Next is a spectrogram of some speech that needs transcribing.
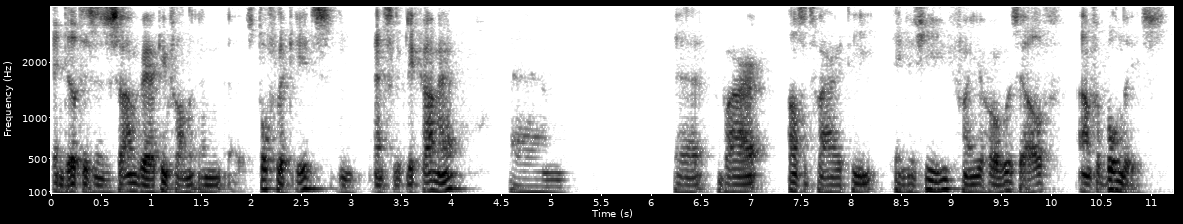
En dat is een samenwerking van een uh, stoffelijk iets, een menselijk lichaam, hè, uh, waar als het ware die energie van je hoger zelf aan verbonden is.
